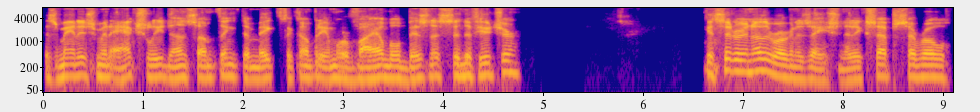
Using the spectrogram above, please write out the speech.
Has management actually done something to make the company a more viable business in the future? Consider another organization that accepts several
